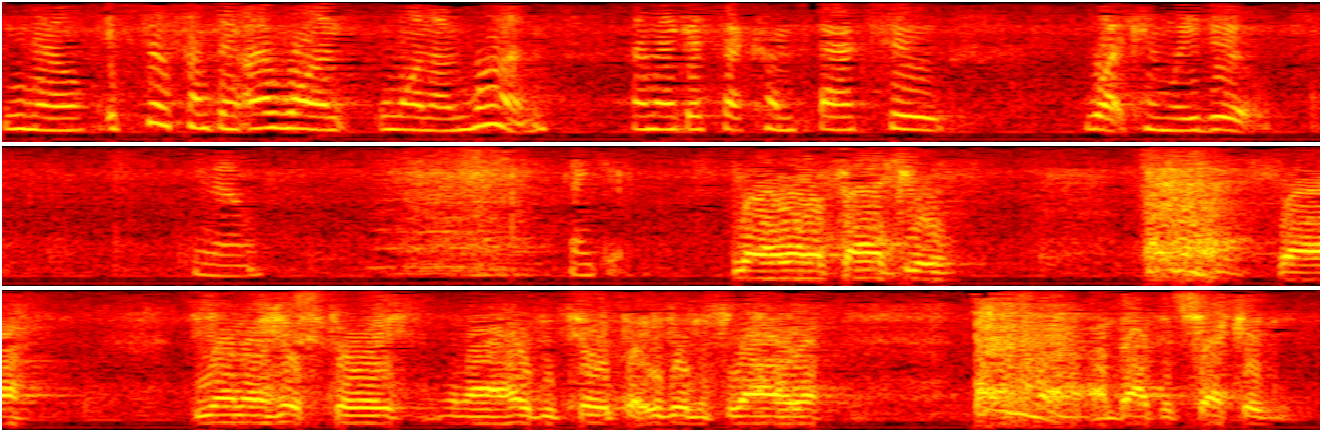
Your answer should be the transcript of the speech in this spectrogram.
You know, it's still something I want one-on-one. And I guess that comes back to what can we do? You know. Thank you. Well, I want to thank you for DNA history. You know, I heard the tape that you did in Florida about the checkered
